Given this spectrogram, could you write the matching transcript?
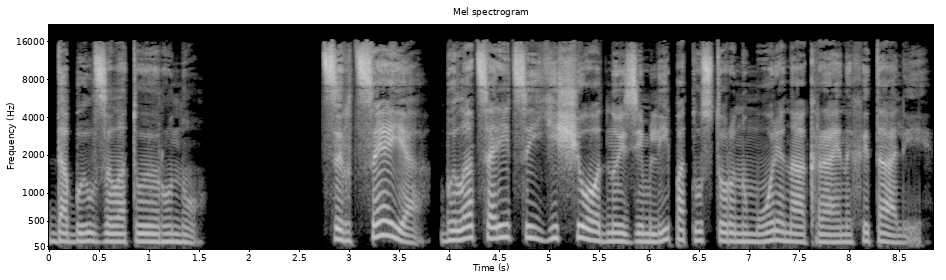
добыл золотое руно. Цирцея была царицей еще одной земли по ту сторону моря на окраинах Италии.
